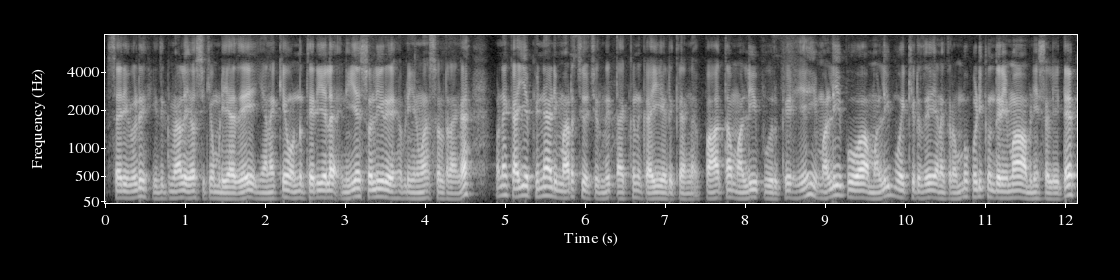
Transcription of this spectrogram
சரி விடு. இதுக்கு மேலே யோசிக்க முடியாது. எனக்கே ஒன்றும் தெரியலை. நீயே சொல்லிடு அப்படிங்கிற மாதிரி சொல்கிறாங்க உடனே கையை பின்னாடி மறைச்சி வச்சுருந்து டக்குன்னு கையை எடுக்காங்க. பார்த்தா மல்லிகைப்பூ இருக்குது ஏய் மல்லிகைப்பூவா? மல்லிகைப்பூ வைக்கிறது எனக்கு ரொம்ப பிடிக்கும் தெரியுமா அப்படின்னு சொல்லிட்டு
